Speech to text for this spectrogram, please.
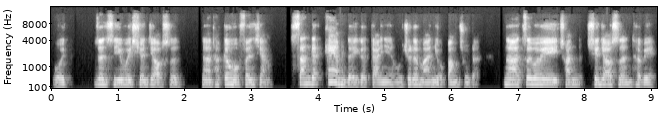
我认识一位宣教士，那他跟我分享三个 M 的一个概念，我觉得蛮有帮助的。那这位传宣教士很特别，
